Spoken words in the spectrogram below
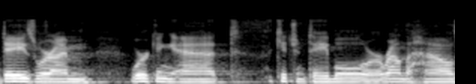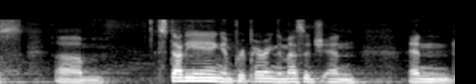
days where I'm working at the kitchen table or around the house, um, studying and preparing the message. And, and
